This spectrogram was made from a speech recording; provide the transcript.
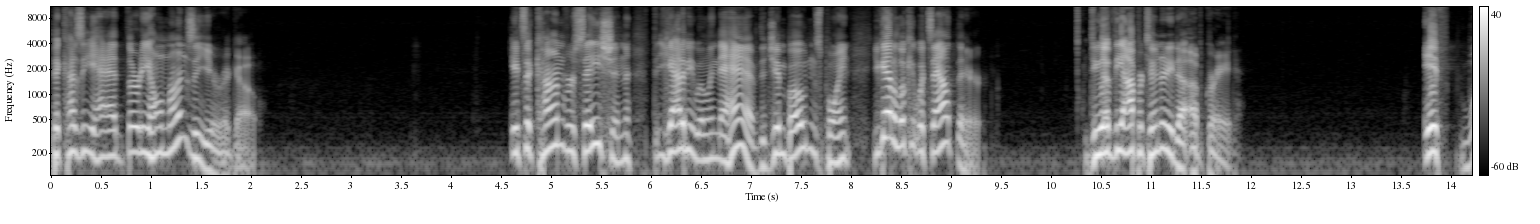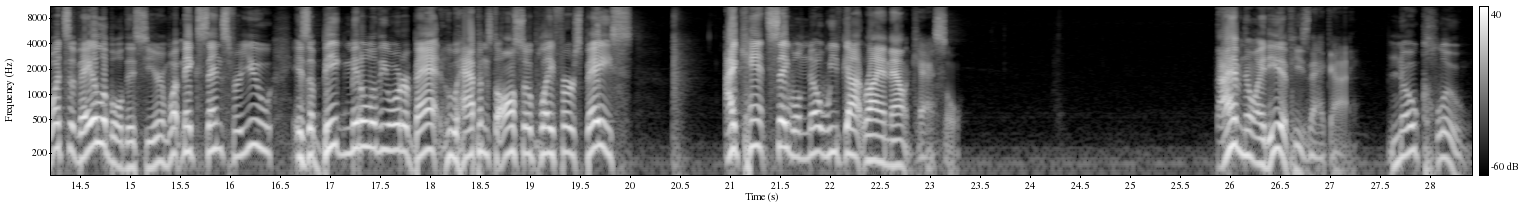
because he had 30 home runs a year ago. It's a conversation that you got to be willing to have. To Jim Bowden's point, you got to look at what's out there. Do you have the opportunity to upgrade? If what's available this year and what makes sense for you is a big middle of the order bat who happens to also play first base, I can't say, well, no, we've got Ryan Mountcastle. I have no idea if he's that guy. No clue.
